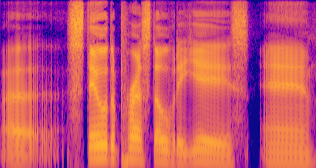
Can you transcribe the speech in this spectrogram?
uh, still depressed over the years, and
